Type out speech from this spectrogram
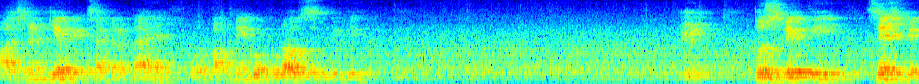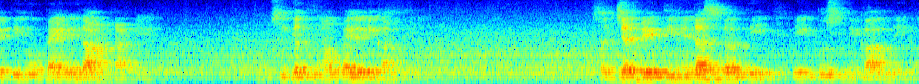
आचरण की अपेक्षा करता है और अपने को पूरा उससे विपरीत रखता है। दुष्ट व्यक्ति, श्रेष्ठ व्यक्ति को पहले दांत डांटे उसकी गलतियाँ वो पहले निकाल देगा सज्जन व्यक्ति में दस गलती, एक दुष्ट निकाल देगा।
